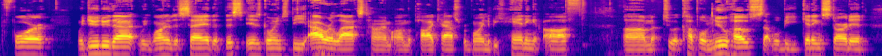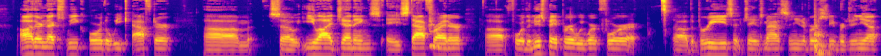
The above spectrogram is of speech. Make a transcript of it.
Before we do do that, we wanted to say that this is going to be our last time on the podcast. We're going to be handing it off um, to a couple new hosts that will be getting started either next week or the week after. Um, so, Eli Jennings, a staff writer uh, for the newspaper we work for, uh, The Breeze at James Madison University, in Virginia,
